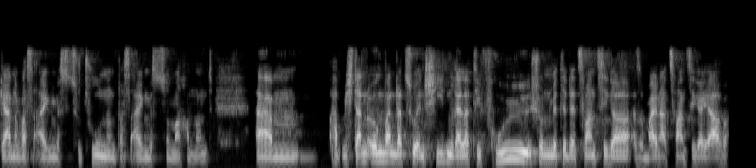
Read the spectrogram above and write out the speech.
gerne was Eigenes zu tun und was Eigenes zu machen und ähm, habe mich dann irgendwann dazu entschieden, relativ früh, schon Mitte der 20er, also meiner 20er Jahre,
